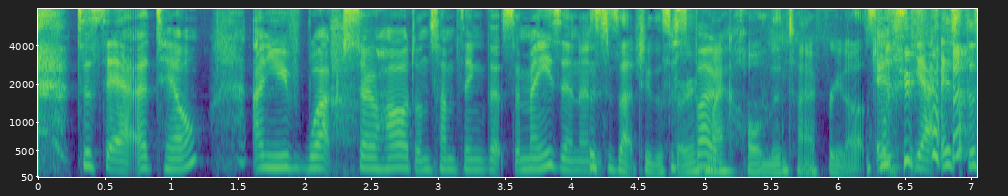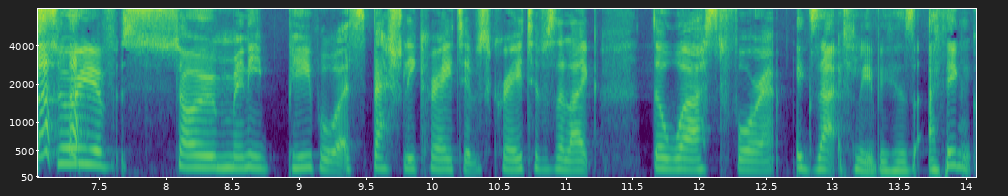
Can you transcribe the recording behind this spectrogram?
to sit at a till, and you've worked so hard on something that's amazing. And this is actually the story of my whole entire freelance. It's, yeah, it's the story of so many people, especially creatives. Creatives are like the worst for it. Exactly, because I think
